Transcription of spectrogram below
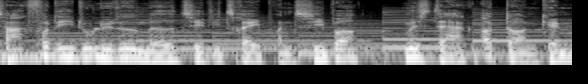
Tak fordi du lyttede med til de tre principper med Stærk og Duncan.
